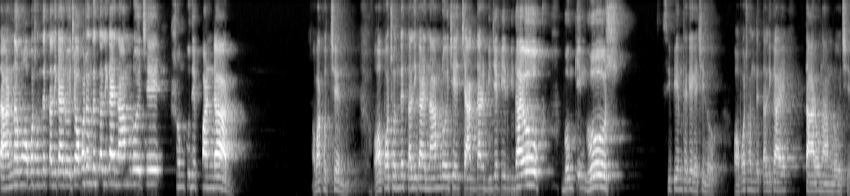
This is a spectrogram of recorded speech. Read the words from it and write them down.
তার নামও অপছন্দের তালিকায় রয়েছে। অপছন্দের তালিকায় নাম রয়েছে শঙ্কুদেব পান্ডার অবাক হচ্ছেন। অপছন্দের তালিকায় নাম রয়েছে চাকদার বিজেপির বিধায়ক বঙ্কিম ঘোষ। সিপিএম থেকে গেছিল। অপছন্দের তালিকায় তারও নাম রয়েছে।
